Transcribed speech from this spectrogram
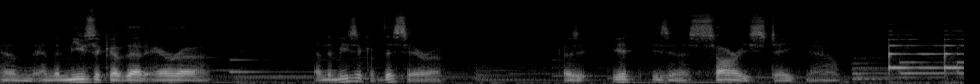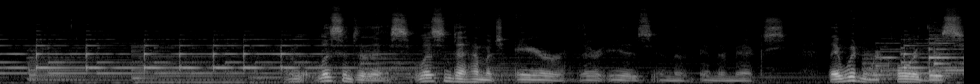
and, and the music of that era and the music of this era because it, it is in a sorry state now. Listen to this. Listen to how much air there is in the in the mix. They wouldn't record this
